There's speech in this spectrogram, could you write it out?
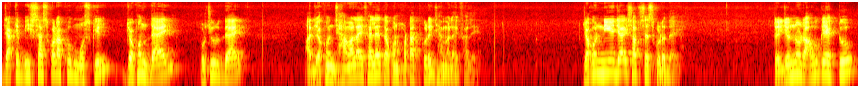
যাকে বিশ্বাস করা খুব মুশকিল। যখন দেয়, প্রচুর দেয়, আর যখন ঝামেলায় ফেলে, তখন হঠাৎ করেই ঝামেলায় ফেলে। যখন নিয়ে যায়, সব শেষ করে দেয়। তো এই জন্য রাহুকে একটু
